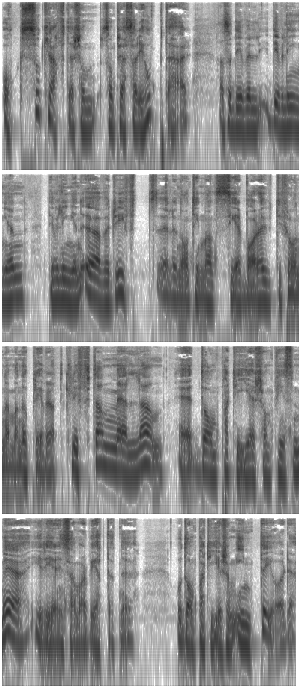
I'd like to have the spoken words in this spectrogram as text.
också krafter som, som pressar ihop det här. Alltså det är, väl, det, är väl ingen, det är väl ingen överdrift eller någonting man ser bara utifrån när man upplever att klyftan mellan eh, de partier som finns med i regeringssamarbetet nu och de partier som inte gör det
